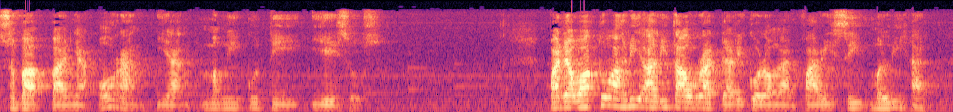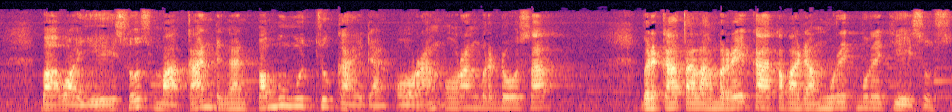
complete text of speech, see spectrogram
sebab banyak orang yang mengikuti Yesus. Pada waktu ahli-ahli Taurat dari golongan Farisi melihat bahwa Yesus makan dengan pemungut cukai dan orang-orang berdosa, berkatalah mereka kepada murid-murid Yesus,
